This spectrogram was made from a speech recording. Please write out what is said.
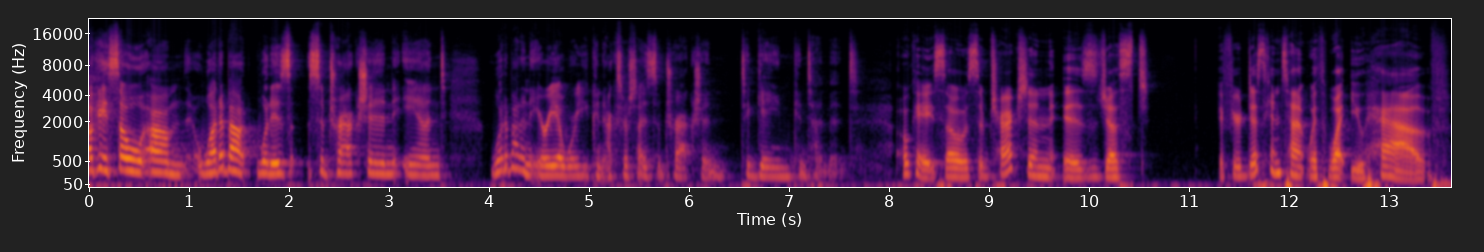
Okay, so um, what about what is subtraction, and what about an area where you can exercise subtraction to gain contentment? Okay, so subtraction is just if you're discontent with what you have,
